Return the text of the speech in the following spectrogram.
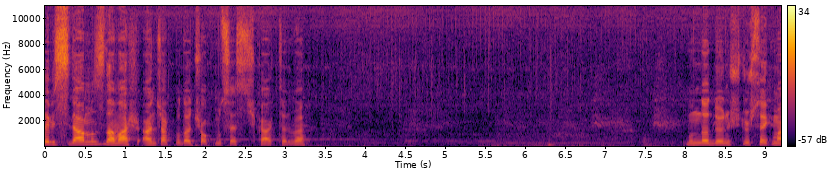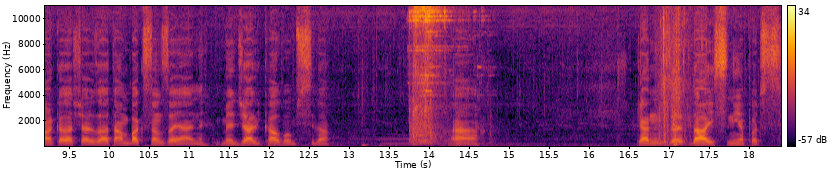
Böyle bir silahımız da var. Ancak bu da çok mu ses çıkartır be? Bunu da dönüştürsek mi arkadaşlar? Zaten baksanıza yani. Mecali kalmamış silah. Ha. Kendimize daha iyisini yaparız.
